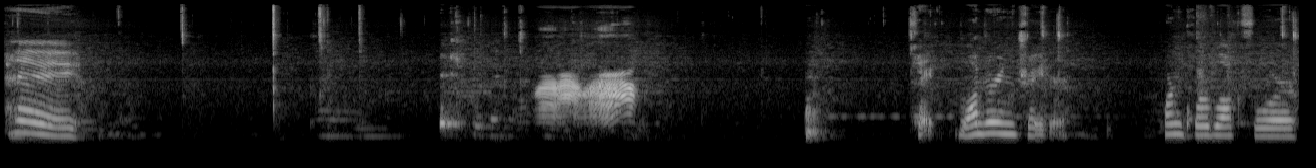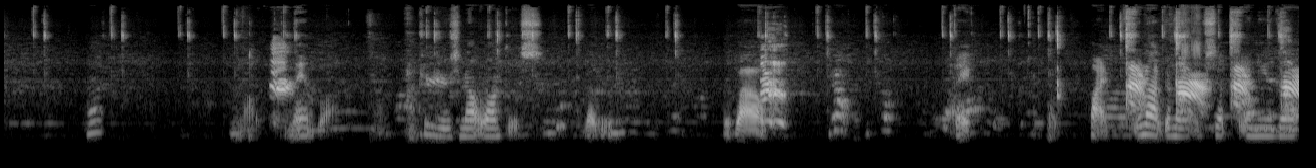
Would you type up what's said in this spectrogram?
Hey. Okay, wandering trader. Core block for huh? No, man block. Trader does not want this. Leather. Wow. Okay. Fine. We're not gonna accept any of that.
